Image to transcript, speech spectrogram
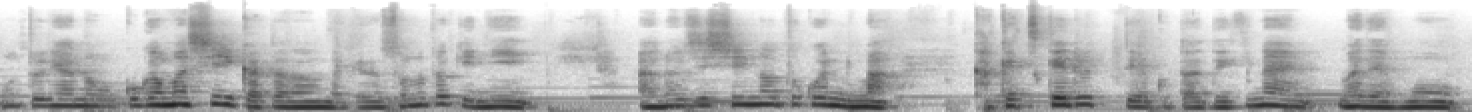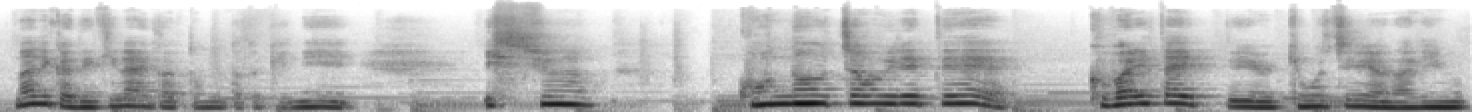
本当にあのおこがましい方なんだけどその時にあの地震のところにまあ駆けつけるっていうことはできないまでも何かできないかと思った時に一瞬こんなお茶を入れて配りたいっていう気持ちにはなり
